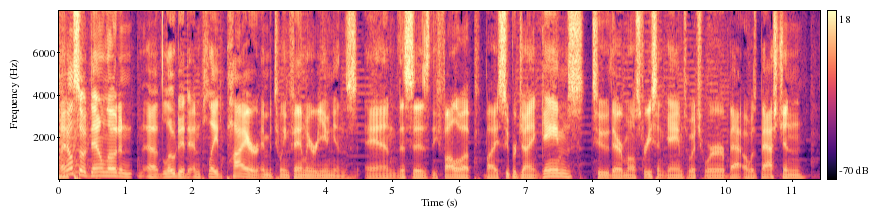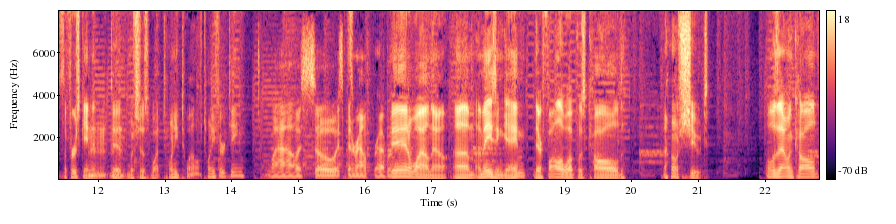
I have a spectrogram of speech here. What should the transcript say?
I also downloaded and uh, loaded and played Pyre in between family reunions, and this is the follow-up by Supergiant Games to their most recent games, which were ba- was Bastion. It's the first game Mm-hmm, that did, which was what 2012, 2013. Wow, it's so it's been around forever. Been a while now. Um, amazing game. Their follow-up was called oh shoot, what was that one called?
